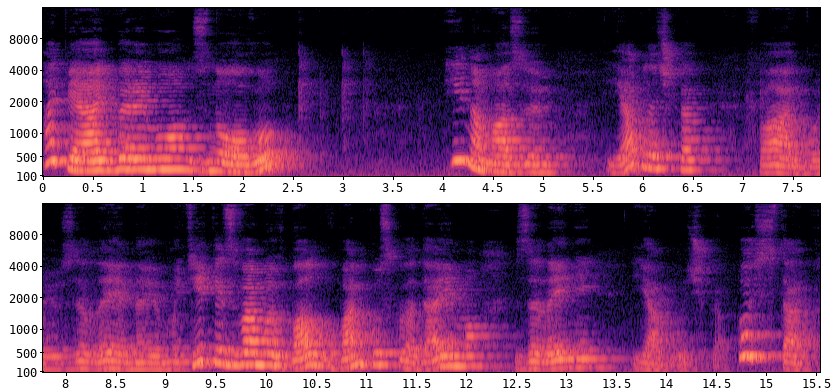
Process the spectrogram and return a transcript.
Опять беремо знову і намазуємо яблучко фарбою зеленою. Ми тільки з вами в банку складаємо зелені яблучка. Ось так.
